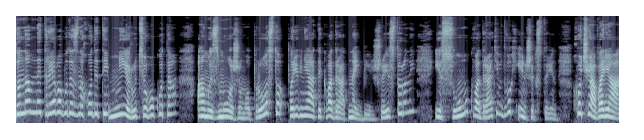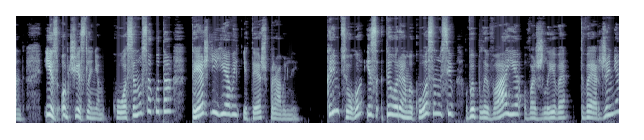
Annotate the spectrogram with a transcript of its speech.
то нам не треба буде знаходити міру цього кута, а ми зможемо просто порівняти квадрат найбільшої сторони і суму квадратів двох інших сторін. Хоча варіант із обчисленням косинуса кута теж дієвий і теж правильний. Крім цього, із теореми косинусів випливає важливе твердження,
